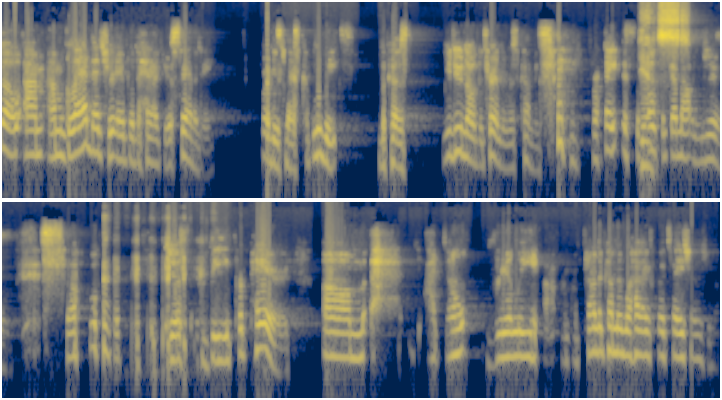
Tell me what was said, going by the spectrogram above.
So I'm I'm glad that you're able to have your sanity for these next couple of weeks because you do know the trailer is coming soon, right? It's supposed to come out in June. So just be prepared. Um, I don't really. I'm, I'm trying to come in with high expectations. You know,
